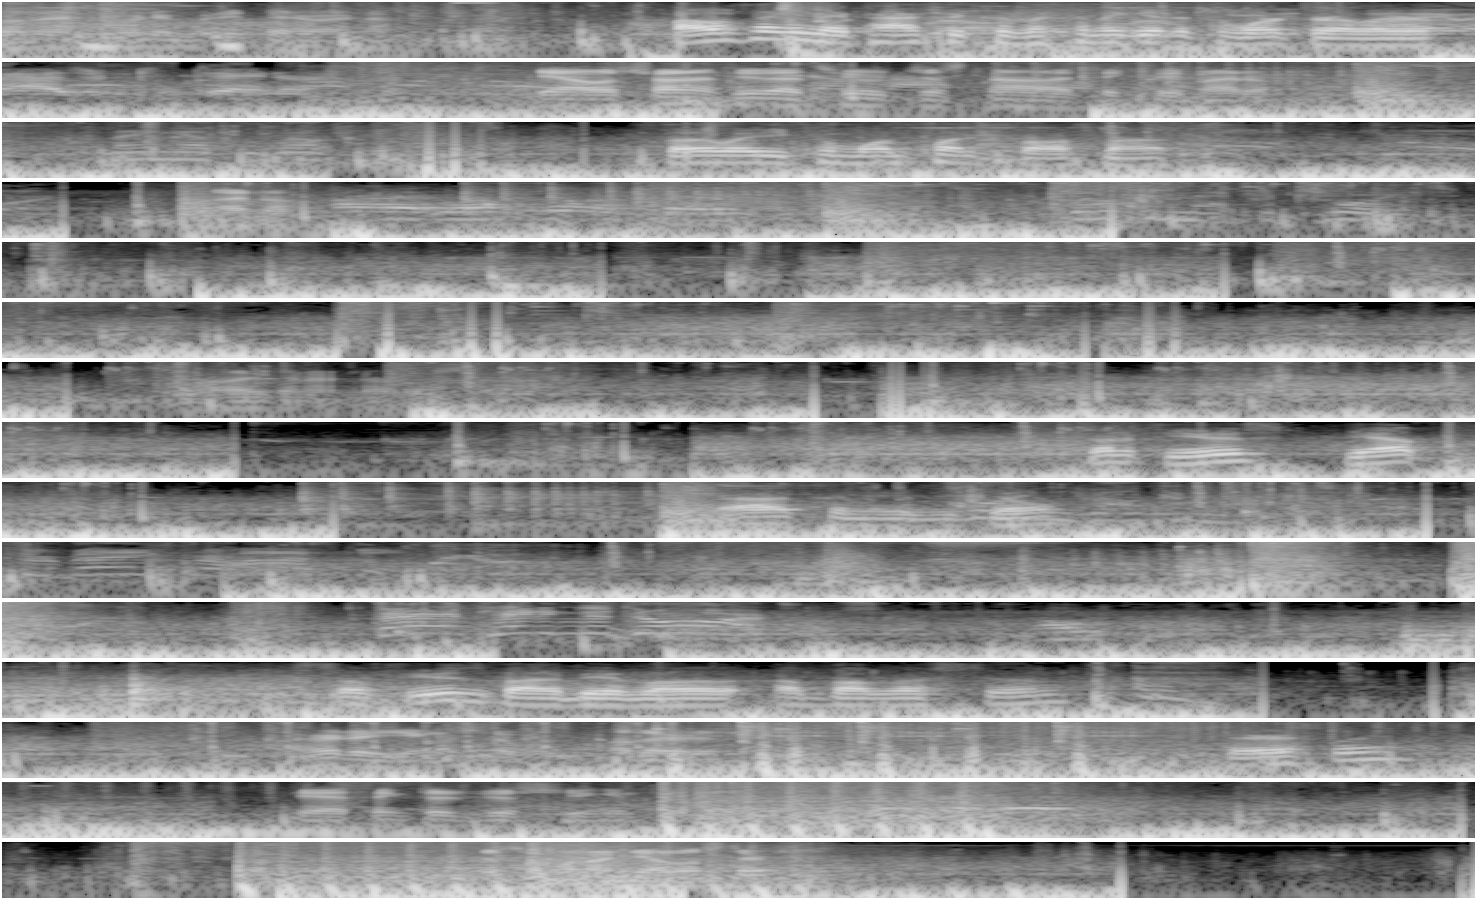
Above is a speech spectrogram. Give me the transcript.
wondering if anybody did right now. I was thinking they patched it because I couldn't get it to work earlier. Yeah, I was trying to do that too just now. I think they might have. Laying out the welcome. By the way, you can one punch Frost mats. I know. Welcome mat deployed. Oh, they're gonna notice. Got a fuse? Yep. That's an easy kill. Deploying welcome mat. Barricading the door. So fuse about to be above, above us soon. I heard a ying so others. Seriously? Yeah, I think they're just yinging through the. There's someone on yellow stairs.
